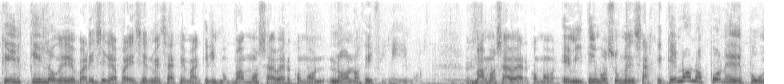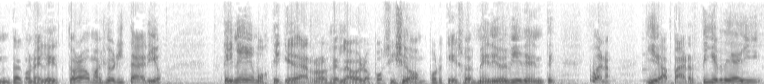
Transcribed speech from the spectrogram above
¿qué, qué es lo que me parece que aparece el mensaje de macrismo? Vamos a ver cómo no nos definimos. Vamos a ver cómo emitimos un mensaje que no nos pone de punta con el electorado mayoritario. Tenemos que quedarnos del lado de la oposición, porque eso es medio evidente. Y Bueno, y a partir de ahí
